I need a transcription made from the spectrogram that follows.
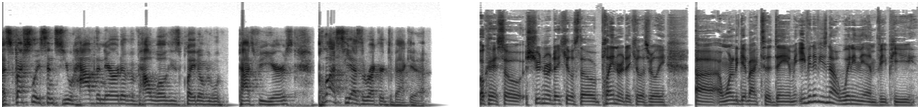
especially since you have the narrative of how well he's played over the past few years. Plus, he has the record to back it up. Okay, so shooting ridiculous though, playing ridiculous really. Uh, I wanted to get back to Dame. Even if he's not winning the MVP,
